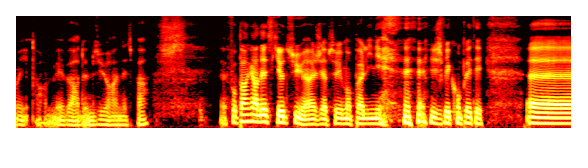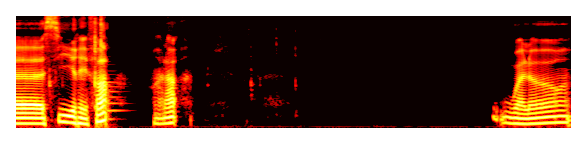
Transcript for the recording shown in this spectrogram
Oui, alors mes barres de mesure, hein, n'est-ce pas? Euh, Faut pas regarder ce qui est au-dessus, hein, j'ai absolument pas aligné. Je vais compléter. Euh, si, Ré, Fa, voilà. Ou alors...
